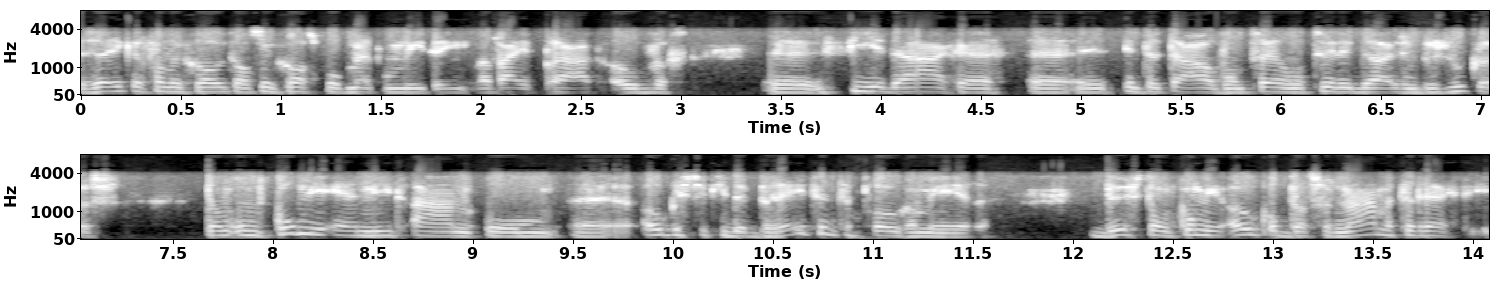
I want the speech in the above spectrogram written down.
zeker van een grote als een Graspop Metal Meeting... waarbij je praat over vier dagen in totaal van 220.000 bezoekers... dan ontkom je er niet aan om eh, ook een stukje de breedte te programmeren. Dus dan kom je ook op dat soort namen terecht.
